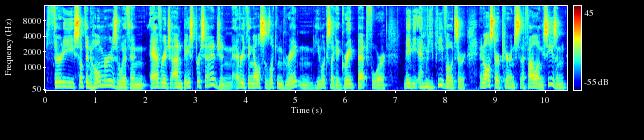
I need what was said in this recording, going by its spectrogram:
30 something homers with an average on base percentage and everything else is looking great and he looks like a great bet for maybe MVP votes or an all-star appearance the following season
